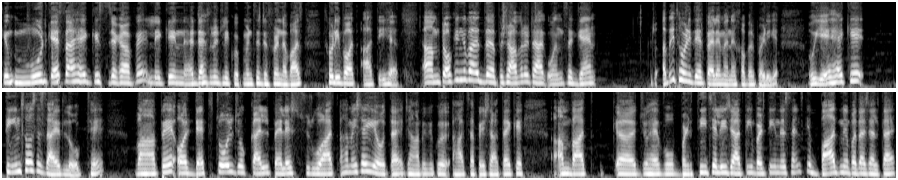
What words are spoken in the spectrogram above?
कि मूड कैसा है, किस जगह पे, लेकिन डेफिनेटली इक्विपमेंट से डिफरेंट आवाज़ थोड़ी बहुत आती है। Talking about the Peshawar attack once again जो अभी थोड़ी देर पहले मैंने खबर पढ़ी है, वो ये है कि तीन सौ से जायद लोग थे वहाँ पे, और डेथ टोल जो कल पहले शुरुआत, हमेशा ये होता है, जहाँ पे भी कोई हादसा पेश आता है कि हम बात जो है वो बढ़ती चली जाती बढ़ती इन द सेंस कि बाद में पता चलता है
